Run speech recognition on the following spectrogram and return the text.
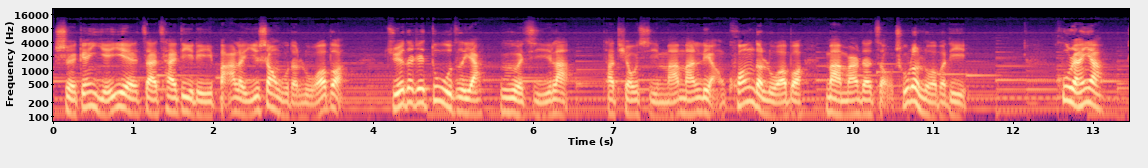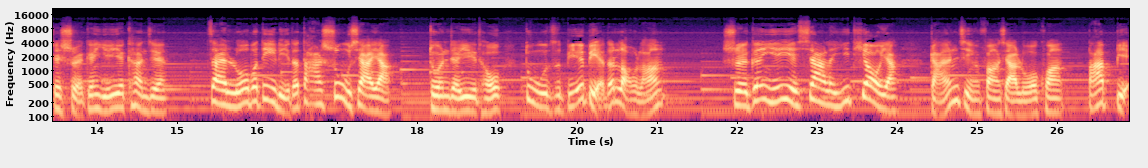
水根爷爷在菜地里拔了一上午的萝卜，觉得这肚子呀饿极了。他挑起满满两筐的萝卜，慢慢的走出了萝卜地。忽然呀，这水根爷爷看见。在萝卜地里的大树下呀，蹲着一头肚子瘪瘪的老狼。水根爷爷吓了一跳呀，赶紧放下箩筐，把扁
